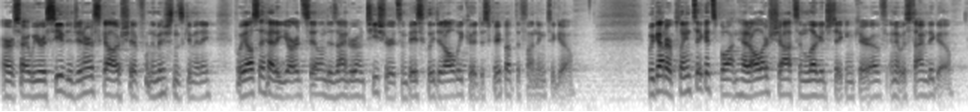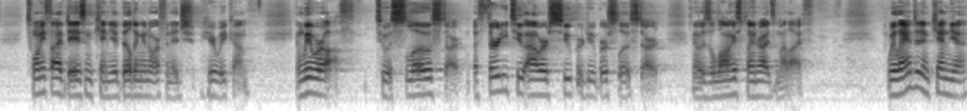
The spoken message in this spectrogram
or sorry, we received a generous scholarship from the missions committee, but we also had a yard sale and designed our own t shirts and basically did all we could to scrape up the funding to go. We got our plane tickets bought and had all our shots and luggage taken care of, and it was time to go. 25 days in Kenya building an orphanage, here we come. And we were off to a slow start, a 32 hour super duper slow start. And it was the longest plane rides of my life. We landed in Kenya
